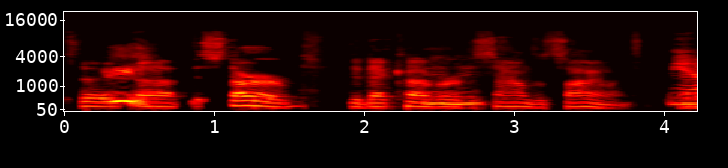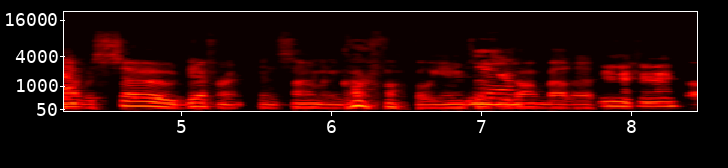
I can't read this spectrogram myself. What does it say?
So, uh, Disturbed did that cover of Mhm. The Sounds of Silence. And that was so different than Simon and Garfunkel. You know, yeah. you're talking about a, Mm-hmm. a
